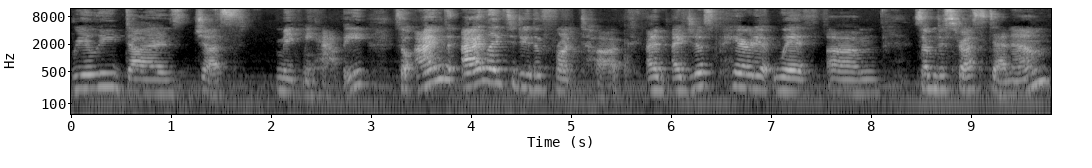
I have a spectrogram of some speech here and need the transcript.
really does just make me happy. So I'm I like to do the front tuck. I, I just paired it with um, some distressed denim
